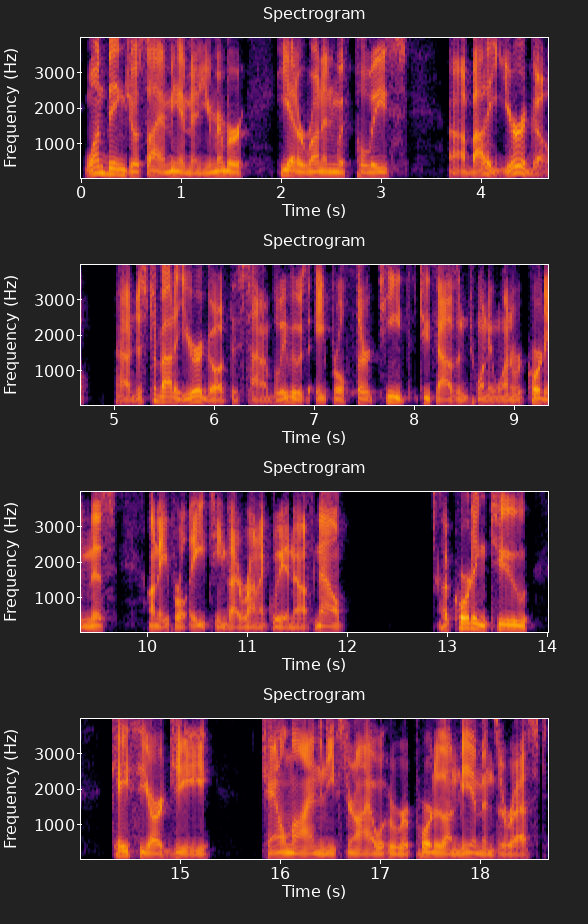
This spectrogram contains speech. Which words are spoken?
One being Josiah Meehan. You remember he had a run in with police uh, about a year ago, uh, just about a year ago at this time. I believe it was April 13th, 2021. Recording this on April 18th, ironically enough. Now, according to KCRG, Channel 9 in Eastern Iowa, who reported on Meehan's arrest.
